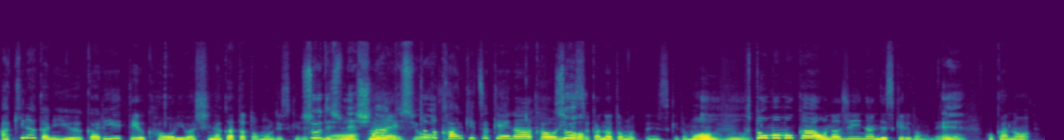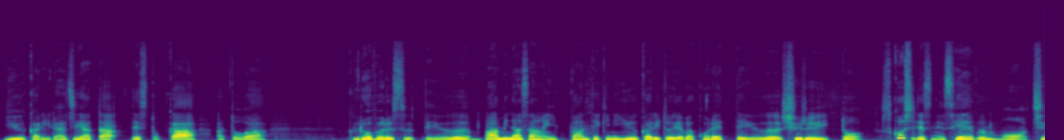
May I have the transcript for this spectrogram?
明らかにユーカリっていう香りはしなかったと思うんですけれども。そうですねしないですよ、はい、ちょっと柑橘系な香りがするかなと思ってるんですけども、うんうん、太ももか同じなんですけれどもね、ええ、他のユーカリラジアタですとかあとはグロブルスっていうまあ皆さん一般的にユーカリといえばこれっていう種類と少しですね成分も違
